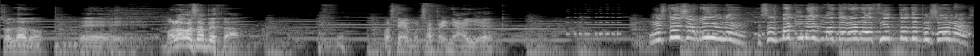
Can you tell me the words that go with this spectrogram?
Soldado, eh... Volvamos a empezar. Hostia, hay mucha peña ahí, ¿eh? ¡Esto es horrible! ¡Esas máquinas matarán a cientos de personas!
